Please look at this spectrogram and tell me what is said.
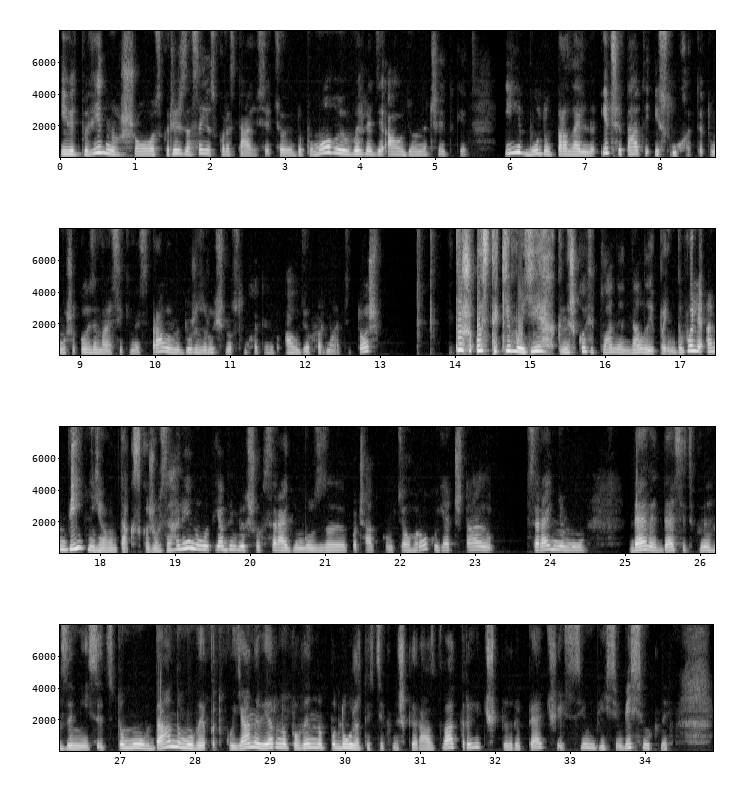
І відповідно, що, скоріш за все, я скористаюся цією допомогою в вигляді аудіоначитки. І буду паралельно і читати, і слухати, тому що коли займаюся якимись справами, дуже зручно слухати в аудіоформаті. Тож, тож ось такі мої книжкові плани на липень. Доволі амбітні, я вам так скажу. Взагалі, ну от я дивлюся, що в середньому з початком цього року я читаю в середньому 9-10 книг за місяць. Тому в даному випадку я, навірно, повинна подужати ці книжки. Раз, два, три, чотири, п'ять, шість, сім, вісім. Вісім книг.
